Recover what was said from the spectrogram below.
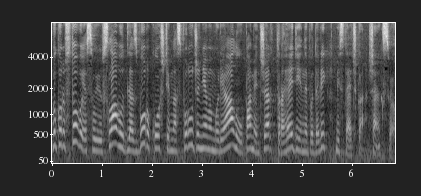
використовує свою славу для збору коштів на спорудження меморіалу у пам'ять жертв трагедії неподалік містечка Шенксвилл.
